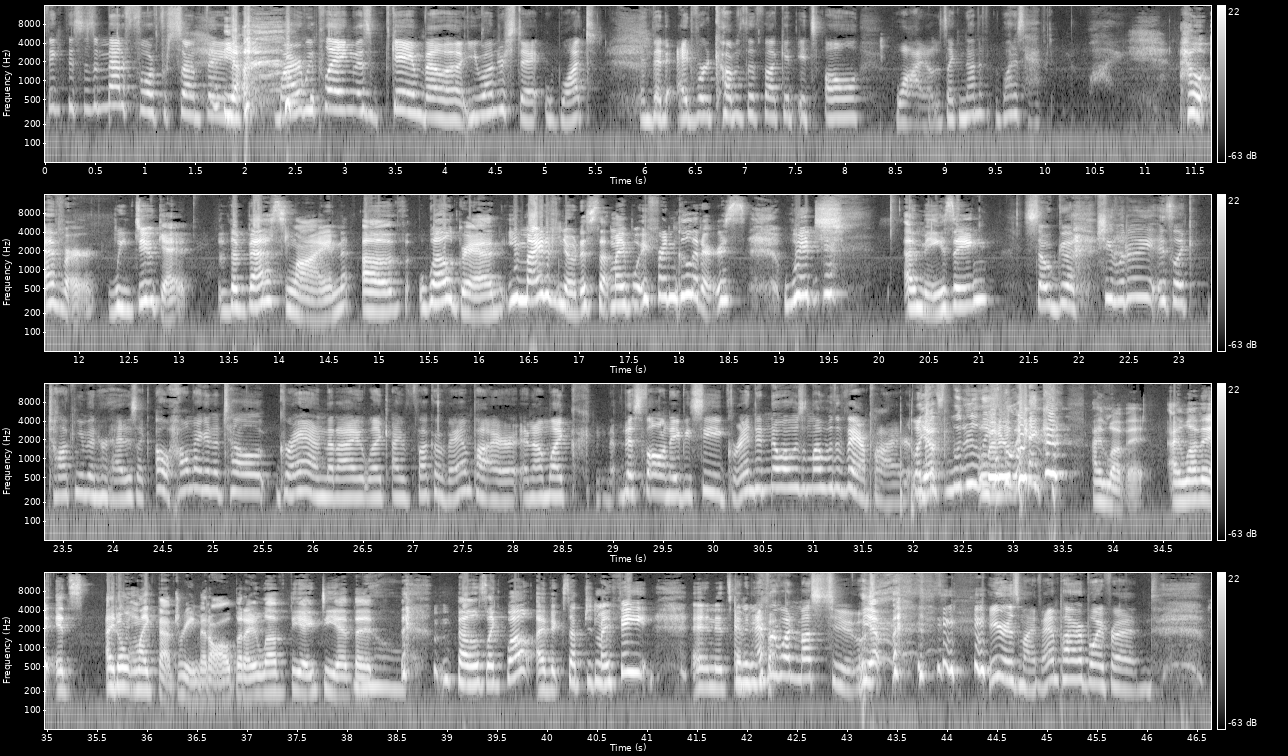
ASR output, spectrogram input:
Think this is a metaphor for something. Yeah. Why are we playing this game, Bella? You understand what? And then Edward comes the fucking. It's all wild. It's like none of what is happening. Why? However, we do get the best line of, Well, Gran, you might have noticed that my boyfriend glitters, which, amazing. so good. She literally is like talking in her head is like, "Oh, how am I gonna tell Gran that I like I fuck a vampire?" And I'm like, "This fall on ABC, Gran didn't know I was in love with a vampire." Like Yep, that's literally, literally. like I love it. I love it. It's, I don't like that dream at all, but I love the idea that No. Bella's like, Well, I've accepted my fate, and it's gonna and be. fi-" everyone must too. Yep. Here is my vampire boyfriend.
